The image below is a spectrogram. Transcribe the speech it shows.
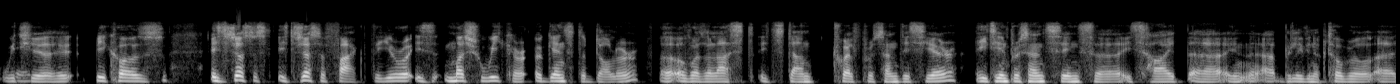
which uh, because it's just a, it's just a fact. The euro is much weaker against the dollar uh, over the last. It's down 12% this year, 18% since uh, its high uh, in I believe in October uh,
